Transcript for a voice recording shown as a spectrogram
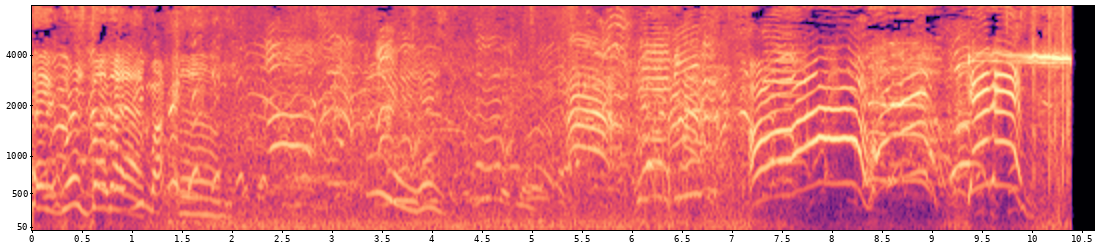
hey, where's Bubba at? Uh.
